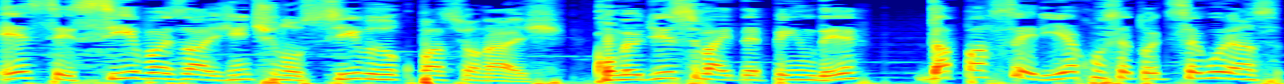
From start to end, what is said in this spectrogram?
excessivas a agentes nocivos ocupacionais. Como eu disse, vai depender da parceria com o setor de segurança.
